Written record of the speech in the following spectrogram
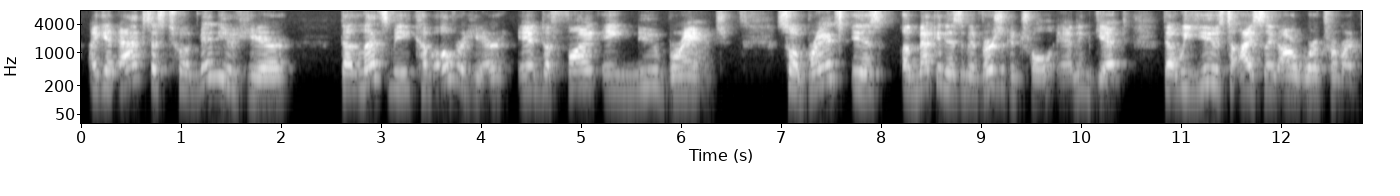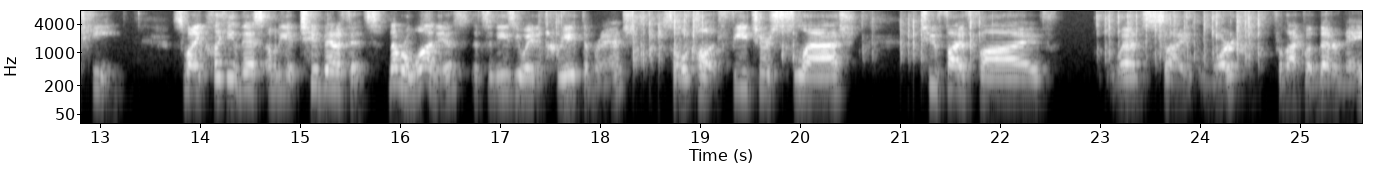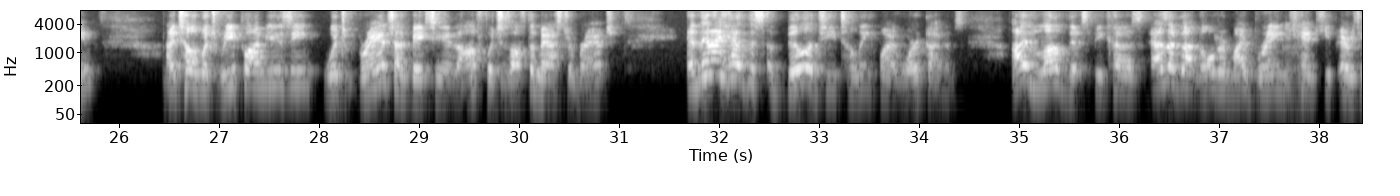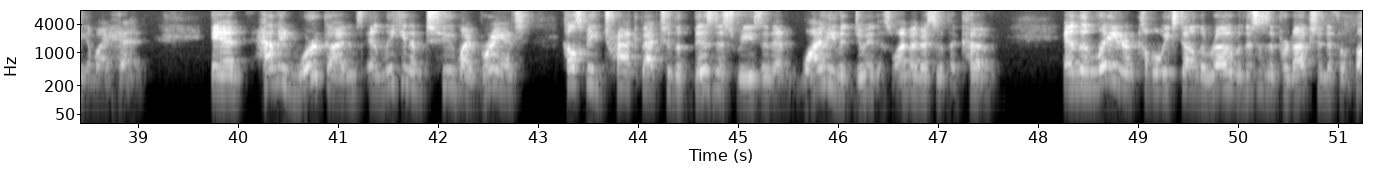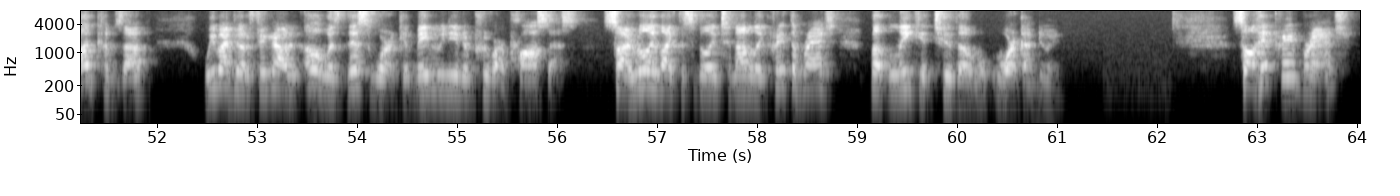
I get access to a menu here that lets me come over here and define a new branch. So a branch is a mechanism in version control and in Git that we use to isolate our work from our team. So by clicking this, I'm going to get two benefits. Number one is it's an easy way to create the branch. So we'll call it feature slash 255 website work, for lack of a better name. I tell it which repo I'm using, which branch I'm basing it off, which is off the master branch. And then I have this ability to link my work items. I love this because as I've gotten older, my brain mm -hmm. can't keep everything in my head. And having work items and linking them to my branch helps me track back to the business reason and why I'm even doing this. Why am I messing with the code? And then later, a couple weeks down the road, when this is in production, if a bug comes up, we might be able to figure out, oh, was this work? And maybe we need to improve our process. So I really like this ability to not only create the branch, but link it to the work I'm doing. So I'll hit create branch.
